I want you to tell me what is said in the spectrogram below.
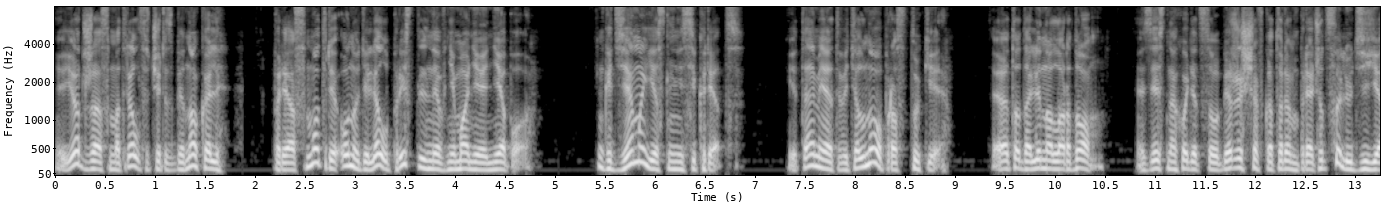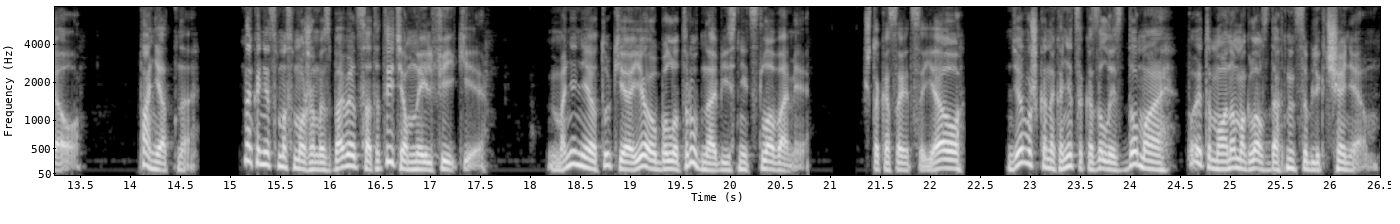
Йоджи осмотрелся через бинокль. При осмотре он уделял пристальное внимание небу. «Где мы, если не секрет?» Итами ответил на вопрос Туки. «Это долина Лордом. Здесь находится убежище, в котором прячутся люди Яо. Понятно. Наконец мы сможем избавиться от этой темной эльфийки. Мнение Туки о Яо было трудно объяснить словами. Что касается Яо, девушка наконец оказалась дома, поэтому она могла вздохнуть с облегчением.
